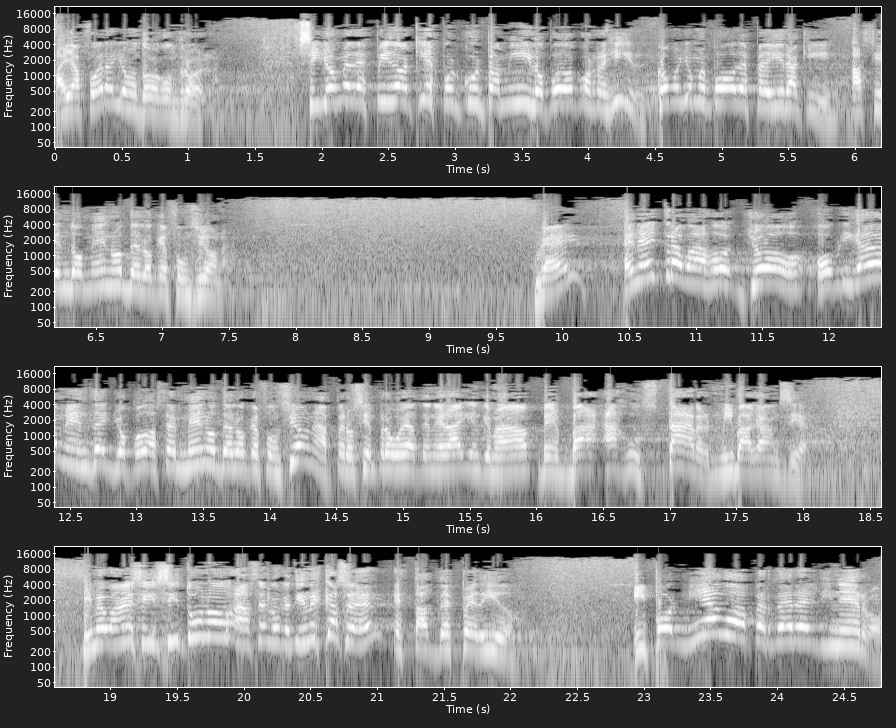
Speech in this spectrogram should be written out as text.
Allá afuera yo no tengo control. Si yo me despido aquí es por culpa mía y lo puedo corregir. ¿Cómo yo me puedo despedir aquí? Haciendo menos de lo que funciona. ¿Ok? En el trabajo, yo obligadamente, yo puedo hacer menos de lo que funciona, pero siempre voy a tener alguien que me va, a ajustar mi vagancia. Y me van a decir, si tú no haces lo que tienes que hacer, estás despedido. Y por miedo a perder el dinero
